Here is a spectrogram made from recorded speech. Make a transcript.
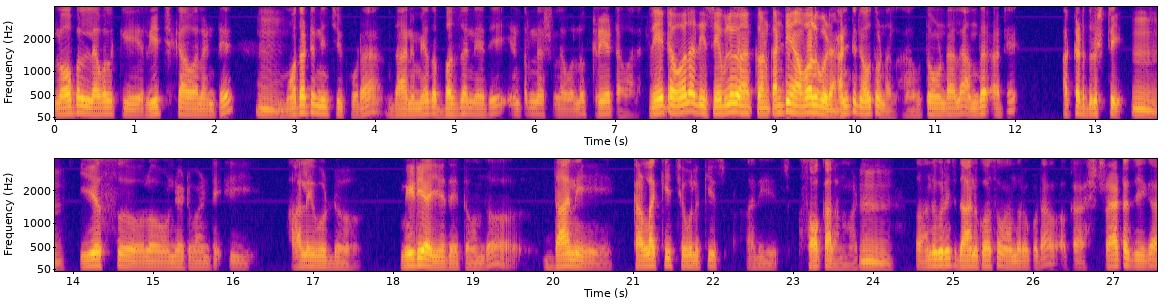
గ్లోబల్ లెవెల్కి రీచ్ కావాలంటే మొదటి నుంచి కూడా దాని మీద బజ్ అనేది ఇంటర్నేషనల్ లెవెల్లో క్రియేట్ అవ్వాలి. క్రియేట్ అవ్వాలి అది స్టేబుల్గా కంటిన్యూ అవ్వాలి కూడా. కంటిన్యూ అవుతుండాలి అవుతూ ఉండాలి. అందరు అంటే అక్కడ దృష్టి. యుఎస్లో ఉండేటువంటి ఈ హాలీవుడ్ మీడియా ఏదైతే ఉందో దాని కళ్ళకి చెవులకి అది సోకాలన్నమాట. సో అందు గురించి దానికోసం అందరూ కూడా ఒక స్ట్రాటజీగా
